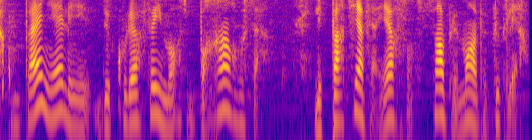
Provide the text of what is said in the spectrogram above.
compagne, elle, est de couleur feuille morte, brun roussard. Les parties inférieures sont simplement un peu plus claires.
